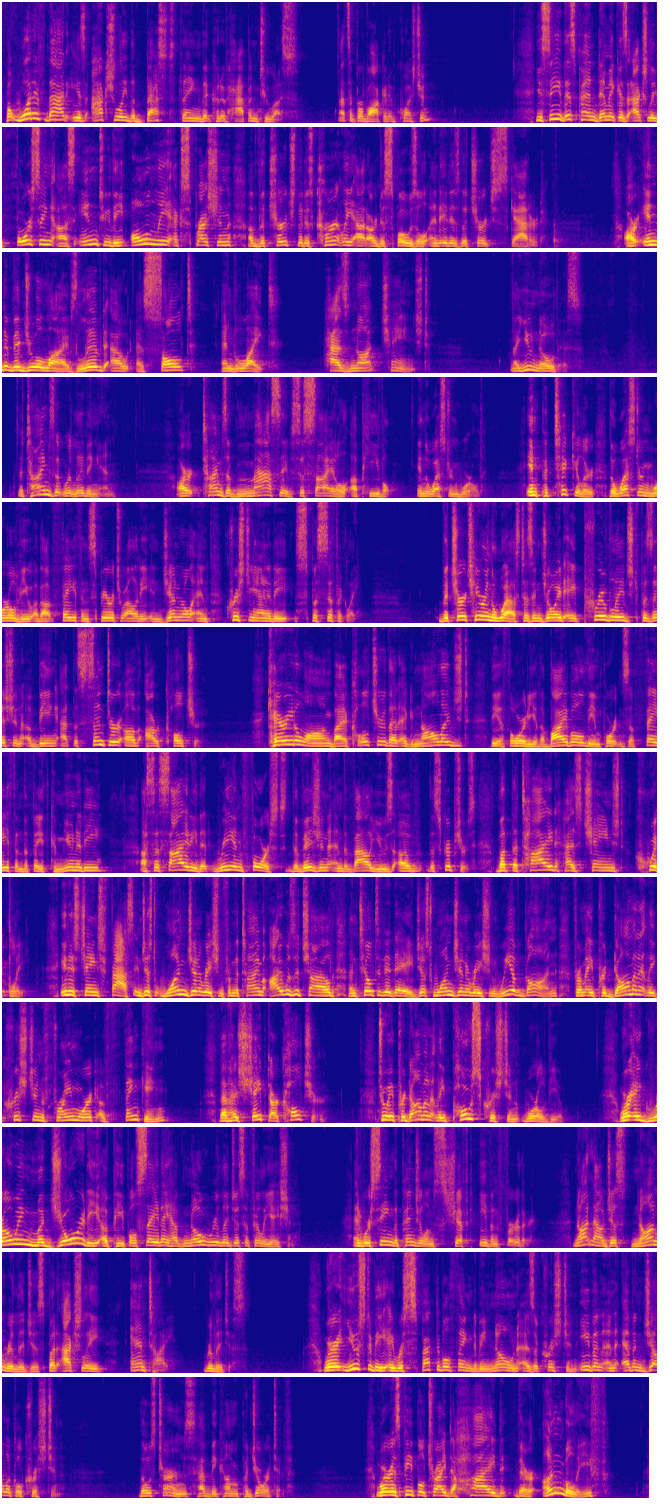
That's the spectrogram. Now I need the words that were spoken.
But what if that is actually the best thing that could have happened to us? That's a provocative question. You see, this pandemic is actually forcing us into the only expression of the church that is currently at our disposal, and it is the church scattered. Our individual lives lived out as salt and light has not changed. Now, you know this. The times that we're living in are times of massive societal upheaval in the Western world. In particular, the Western worldview about faith and spirituality in general and Christianity specifically. The church here in the West has enjoyed a privileged position of being at the center of our culture, carried along by a culture that acknowledged the authority of the Bible, the importance of faith and the faith community, a society that reinforced the vision and the values of the scriptures. But the tide has changed quickly. It has changed fast. In just one generation, from the time I was a child until to today, just one generation, we have gone from a predominantly Christian framework of thinking that has shaped our culture to a predominantly post Christian worldview where a growing majority of people say they have no religious affiliation. And we're seeing the pendulum shift even further. Not now just non religious, but actually anti religious. Where it used to be a respectable thing to be known as a Christian, even an evangelical Christian, those terms have become pejorative. Whereas people tried to hide their unbelief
